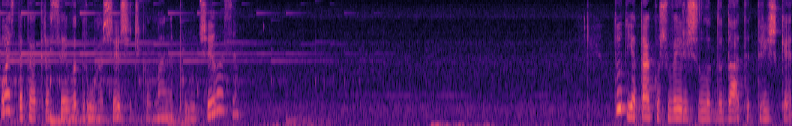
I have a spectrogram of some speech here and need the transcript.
Ось така красива друга шишечка в мене вийшла. Тут я також вирішила додати трішки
